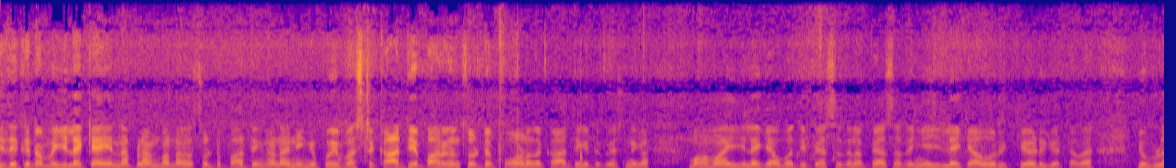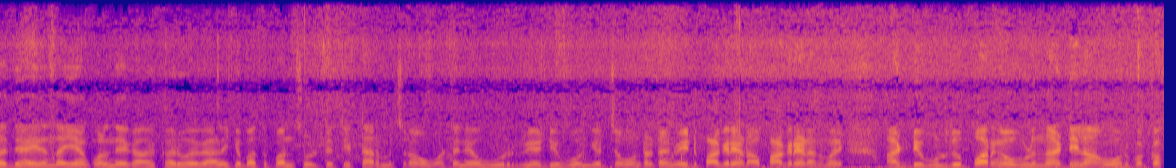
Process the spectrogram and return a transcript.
இதுக்கு நம்ம இலக்கியா என்ன பிளான் பண்ணுறாங்கன்னு சொல்லிட்டு பார்த்தீங்கன்னா நீங்கள் போய் ஃபஸ்ட்டு காத்தியை பாருங்கன்னு சொல்லிட்டு போனது கார்த்திகிட்ட பேசுனீங்க. மாமா இலக்கியா பற்றி பேசுறதுன்னா பேசாதீங்க. இலக்கியா ஒரு கேடு கெட்டவன். இவ்வளோ தைரியம் தான் என் குழந்தைய க- அழைக்க பார்த்துப்பான்னு சொல்லிட்டு திட்ட ஆரம்பிச்சிடான் உடனே ஒரு அடி ஓங்கி அடிச்சா ஒன்றரை டைம் வெயிட் பார்க்குறேடா பார்க்குறேடா அந்த மாதிரி அடி உழுது பாருங்க உளுந்த அடியில் அவன் ஒரு பக்கம்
